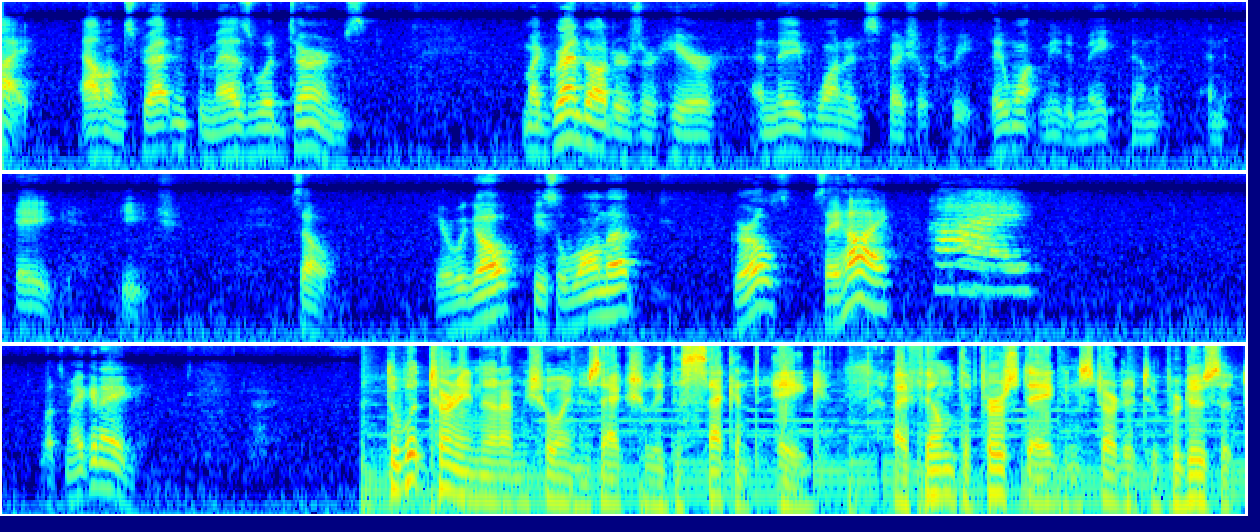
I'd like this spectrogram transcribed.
Hi, Alan Stratton from As Wood Turns. My granddaughters are here and they wanted a special treat. They want me to make them an egg each. So, here we go. Piece of walnut. Girls, say hi. Hi. Let's make an egg. The wood turning that I'm showing is actually the second egg. I filmed the first egg and started to produce it.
